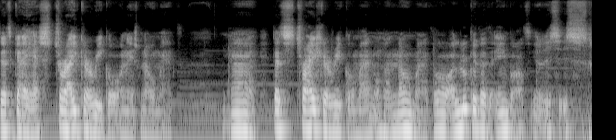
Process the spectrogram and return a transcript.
that guy has striker recall on his nomad. Ah, that's striker recall, man, on a nomad. Oh, I look at that aimbot. It's, it's.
